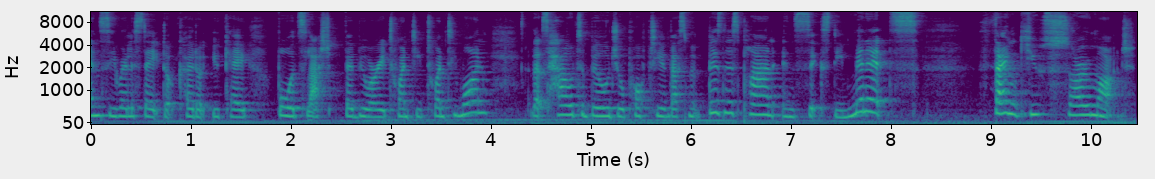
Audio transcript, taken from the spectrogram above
ncrealestate.co.uk forward slash February 2021. That's how to build your property investment business plan in 60 minutes. Thank you so much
